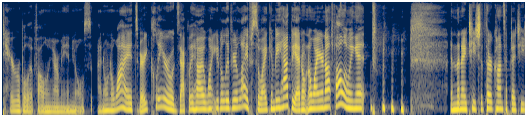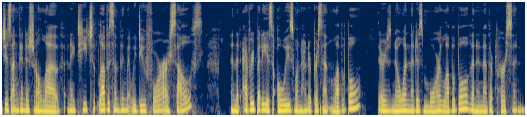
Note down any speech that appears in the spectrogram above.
Terrible at following our manuals. I don't know why. It's very clear exactly how I want you to live your life so I can be happy. I don't know why you're not following it. and then I teach the third concept I teach is unconditional love. And I teach that love is something that we do for ourselves and that everybody is always 100% lovable there is no one that is more lovable than another person.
